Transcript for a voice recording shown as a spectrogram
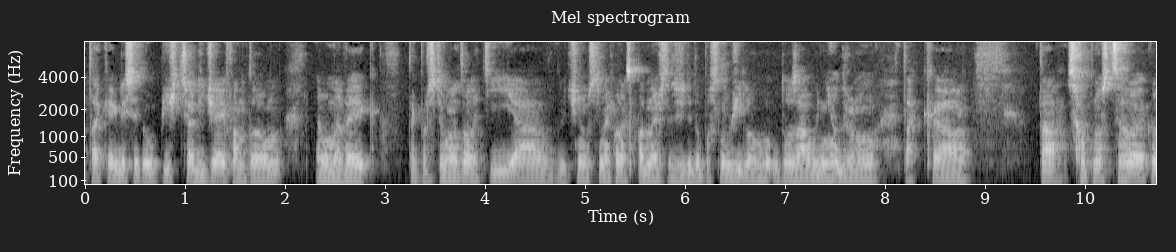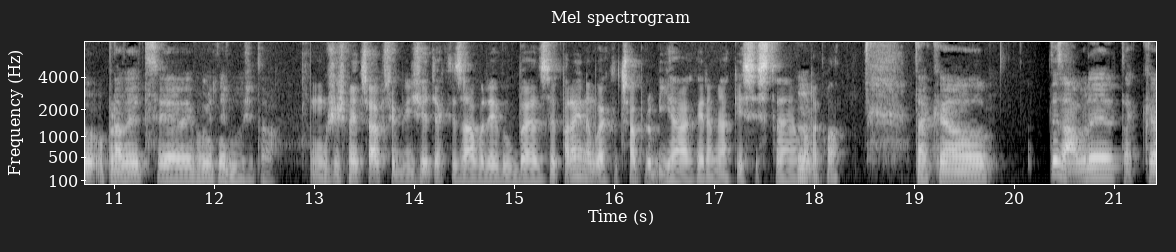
tak jak když si koupíš třeba DJI Phantom nebo Mavic, tak prostě ono to letí a většinou s tím jako nespadneš, takže ti to poslouží dlouho u toho závodního dronu, tak ta schopnost se ho jako opravit je, je poměrně důležitá. Můžeš mi třeba přiblížit, jak ty závody vůbec vypadají, nebo jak to třeba probíhá, jak je tam nějaký systém hmm. a takhle? Tak eh, ty závody tak eh,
